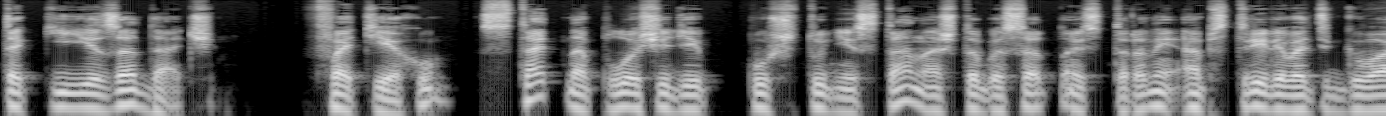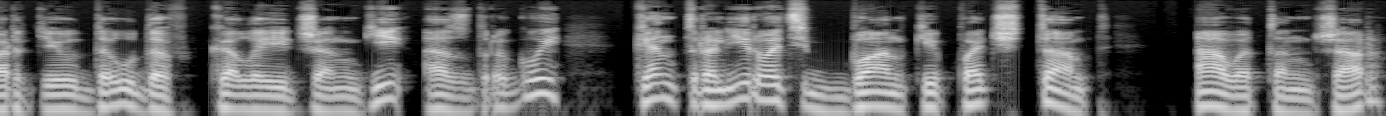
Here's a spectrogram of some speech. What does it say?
такие задачи. Фатеху – стать на площади Пуштунистана, чтобы с одной стороны обстреливать гвардию Даудов Калай-Джанги, а с другой – контролировать банки почтамт. Аватанджар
